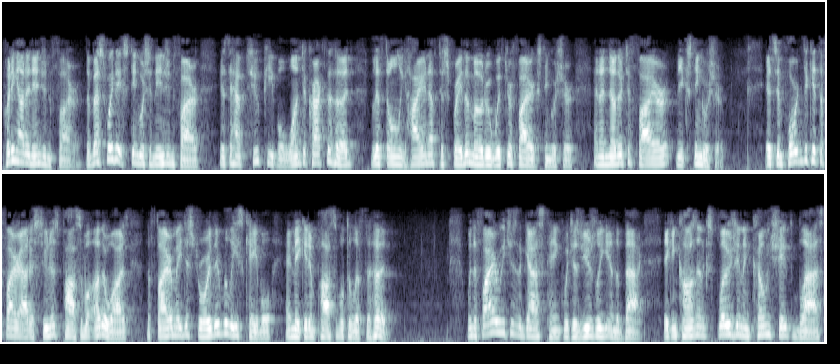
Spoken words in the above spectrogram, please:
Putting out an engine fire. The best way to extinguish an engine fire is to have two people, one to crack the hood, lift only high enough to spray the motor with your fire extinguisher, and another to fire the extinguisher. It's important to get the fire out as soon as possible, otherwise, the fire may destroy the release cable and make it impossible to lift the hood. When the fire reaches the gas tank, which is usually in the back, it can cause an explosion and cone shaped blast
